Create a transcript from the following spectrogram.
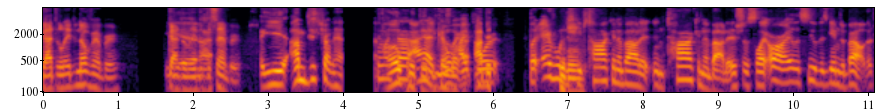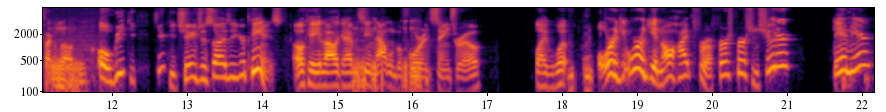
Got delayed to November. Got yeah, delayed to I- December. yeah, I'm just trying to have Something hope like that. with I it had because no like hype I've for been, it, but everyone just Mhm. keeps talking about it and talking about it. It's just like, all right, let's see what this game's about. They're talking about, Mm. oh, we could, you could change the size of your penis. Okay, not like I haven't seen that one before in Saints Row. Like what? We're we're getting all hyped for a first person shooter. Damn near.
